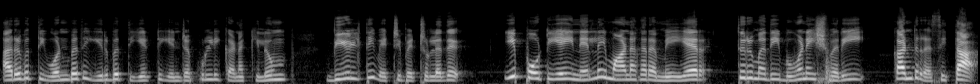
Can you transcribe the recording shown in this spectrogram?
அறுபத்தி ஒன்பது இருபத்தி எட்டு என்ற புள்ளி கணக்கிலும் வீழ்த்தி வெற்றி பெற்றுள்ளது. இப்போட்டியை நெல்லை மாநகர மேயர் திருமதி புவனேஸ்வரி கண்டு ரசித்தார்.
